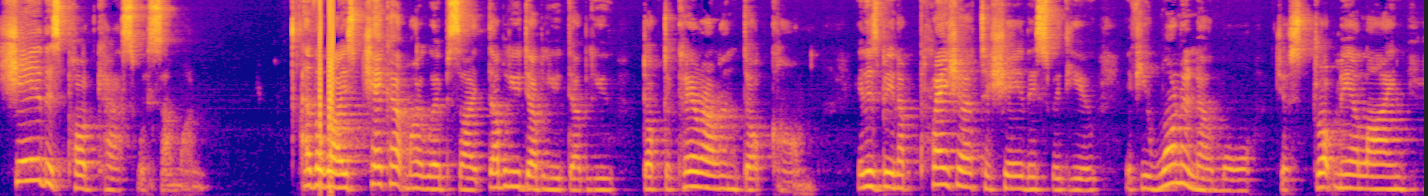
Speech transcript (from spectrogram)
Share this podcast with someone. Otherwise, check out my website www.drclareallen.com. It has been a pleasure to share this with you. If you want to know more, just drop me a line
